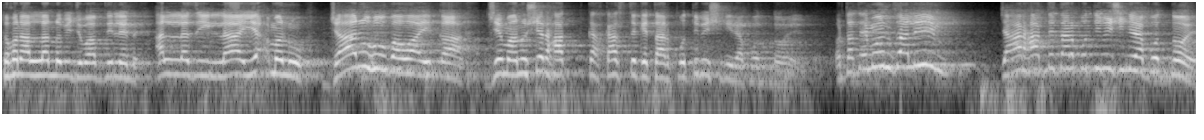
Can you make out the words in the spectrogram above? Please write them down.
তখন আল্লাহ নবী জবাব দিলেন আল্লাজি লা জারুহু বাওয়াইকা, যে মানুষের হাত কাছ থেকে তার প্রতিবেশী নিরাপদ নয়। অর্থাৎ এমন জালিম, যার হাতে তার প্রতিবেশী নিরাপদ নয়।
